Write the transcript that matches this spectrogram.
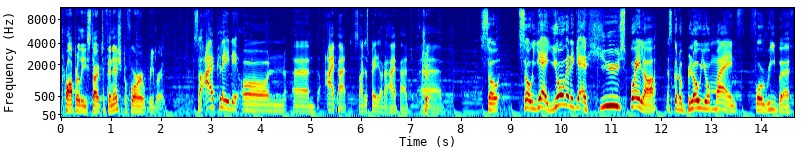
properly, start to finish, before Rebirth. So I played it on um, the iPad. So I just played it on the iPad. True. Um, so so yeah, you're gonna get a huge spoiler that's gonna blow your mind for Rebirth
